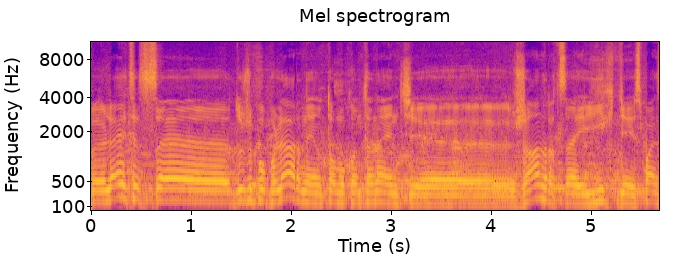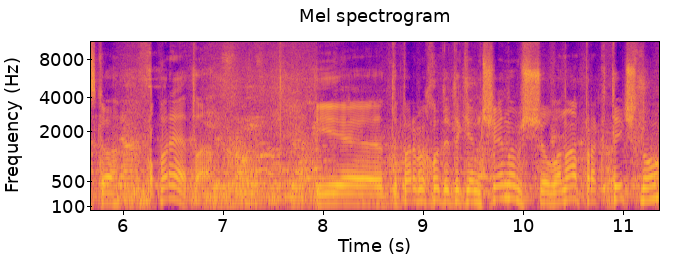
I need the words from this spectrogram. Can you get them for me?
Виявляється, це дуже популярний на тому континенті е, жанр. Це їхня іспанська оперета. І е, тепер виходить таким чином, що вона практично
